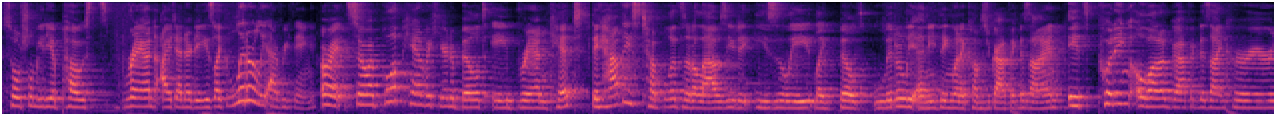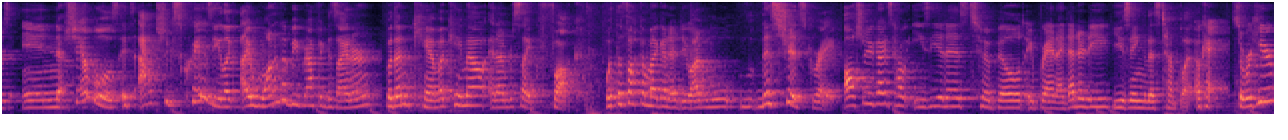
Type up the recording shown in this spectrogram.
social media posts, brand identities, like literally everything. All right, so I pull up Canva here to build a brand kit. They have these templates that allows you to easily like build literally anything when it comes to graphic design. It's putting a lot of graphic design careers in shambles. It's actually crazy. Like I wanted to be a graphic designer, but then Canva came out and I'm just like, fuck, what the fuck am I gonna do? I'm, this shit's great. I'll show you guys how easy it is to build a brand identity using this template. Okay, so we're here,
